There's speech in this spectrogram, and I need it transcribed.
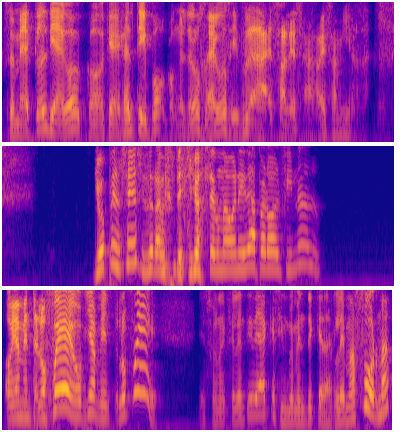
se mezcla el Diego, que es el tipo, con el de los juegos y sale esa, esa mierda. Yo pensé, sinceramente, que iba a ser una buena idea, pero al final, obviamente lo fue, obviamente lo fue. Es una excelente idea que simplemente hay que darle más forma,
